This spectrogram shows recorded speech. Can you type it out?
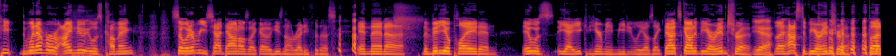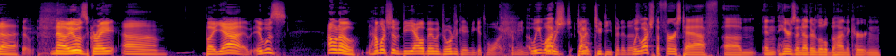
Peep, whenever I knew it was coming. So whenever you sat down, I was like, "Oh, he's not ready for this." and then uh, the video played, and it was yeah, you could hear me immediately. I was like, "That's got to be our intro. Yeah. That has to be our intro." but uh, no, it was great. Um, but yeah, it was. I don't know how much of the Alabama Georgia game you get to watch. I mean, We watched- dive we- too deep into this. We watched the first half, um, and here's another little behind the curtain.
